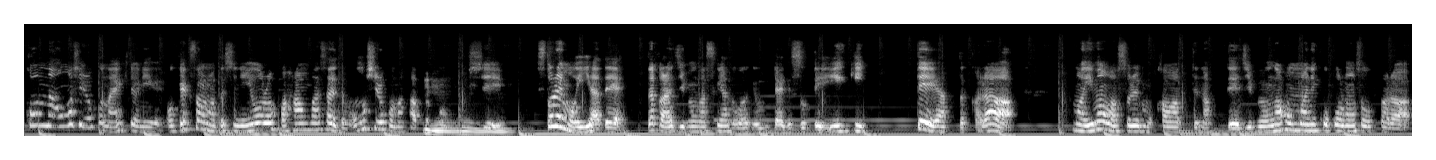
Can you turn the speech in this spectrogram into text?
こんな面白くない人にお客様私にヨーロッパ販売されても面白くなかったと思うし、それも嫌でだから自分が好きなとこだけ売りたいですって言い切ってやったからまあ今はそれも変わってなくて自分がほんまに心の底から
